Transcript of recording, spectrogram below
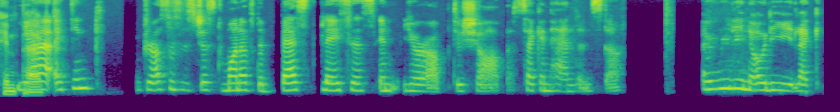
impact. Yeah. I think Brussels is just one of the best places in Europe to shop secondhand and stuff. I really know the like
